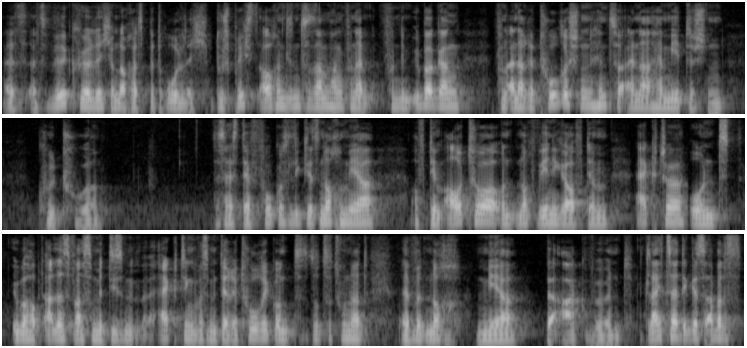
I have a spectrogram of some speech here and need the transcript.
als, als willkürlich und auch als bedrohlich. Du sprichst auch in diesem Zusammenhang von, einem, von dem Übergang von einer rhetorischen hin zu einer hermetischen Kultur. Das heißt, der Fokus liegt jetzt noch mehr auf dem Autor und noch weniger auf dem Actor und überhaupt alles, was mit diesem Acting, was mit der Rhetorik und so zu tun hat, äh, wird noch mehr beargwöhnt. Gleichzeitig ist aber, das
